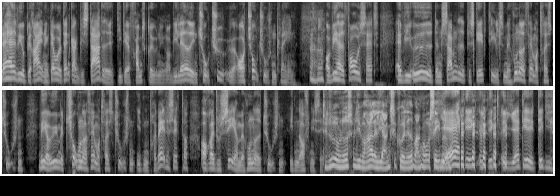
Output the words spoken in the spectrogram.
der havde vi jo beregning, der var jo dengang, vi startede de der fremskrivninger, vi lavede en 2000, over 2.000 plan, uh-huh. og vi havde forudsat, at vi øgede den samlede beskæftigelse med 165.000 ved at øge med 265.000 i den private sektor og reducere med 100.000 i den offentlige sektor. Det lyder jo noget, som Liberal Alliance kunne have lavet mange år senere. Ja, det, det, ja det, det,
